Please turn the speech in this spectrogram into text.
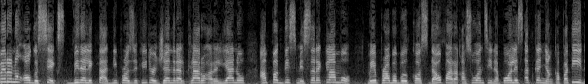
Pero noong August 6, binaliktad ni Prosecutor General Claro Arellano ang pag-dismiss sa reklamo. May probable cause daw para kasuhan si Napoles at kanyang kapatid.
